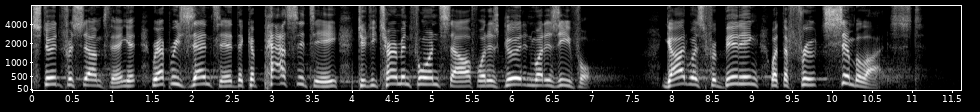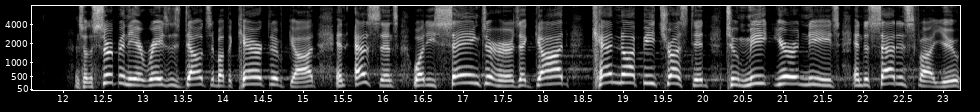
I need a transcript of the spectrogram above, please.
stood for something. It represented the capacity to determine for oneself what is good and what is evil. God was forbidding what the fruit symbolized. And so the serpent here raises doubts about the character of God. In essence, what he's saying to her is that God cannot be trusted to meet your needs and to satisfy you.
